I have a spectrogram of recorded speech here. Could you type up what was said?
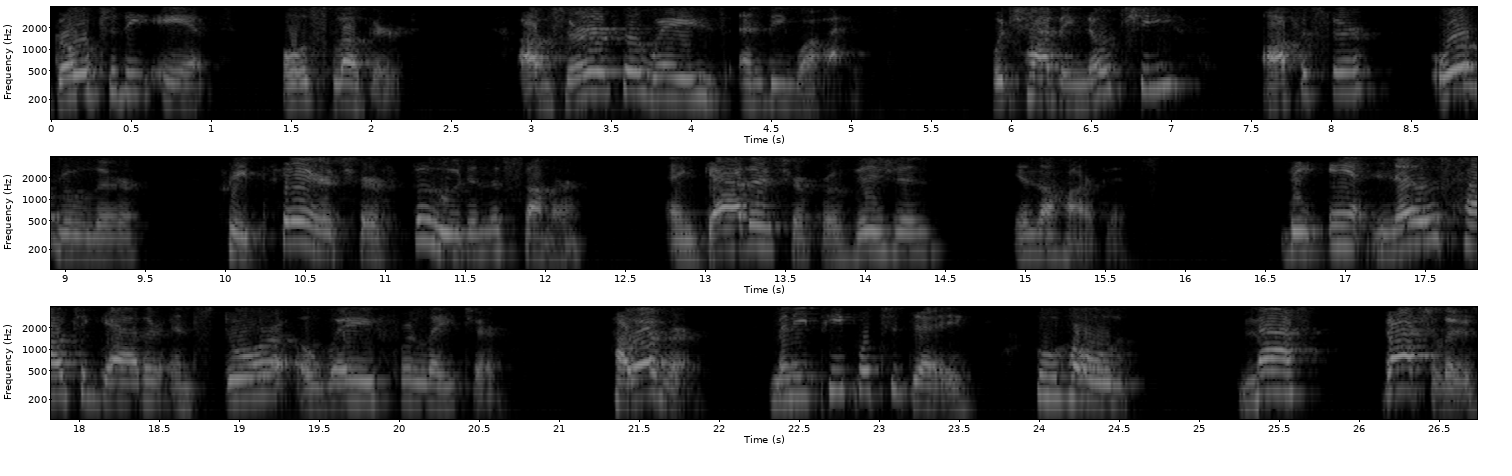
Go to the ant, O sluggard, observe her ways and be wise, which having no chief, officer, or ruler, prepares her food in the summer and gathers her provision in the harvest. The ant knows how to gather and store away for later. However, many people today who hold mas- bachelor's,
